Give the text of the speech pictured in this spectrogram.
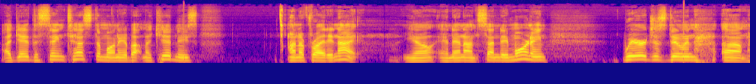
I gave the same testimony about my kidneys on a Friday night, you know, and then on Sunday morning, we were just doing, um,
